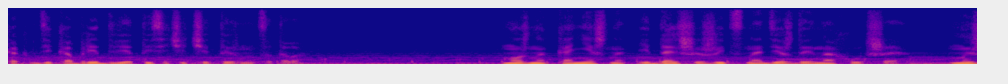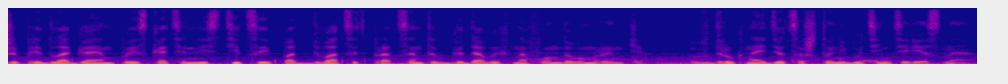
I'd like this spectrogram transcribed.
как в декабре 2014 -го. Можно, конечно, и дальше жить с надеждой на худшее. Мы же предлагаем поискать инвестиции под 20% годовых на фондовом рынке. Вдруг найдется что-нибудь интересное.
